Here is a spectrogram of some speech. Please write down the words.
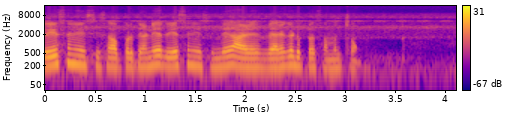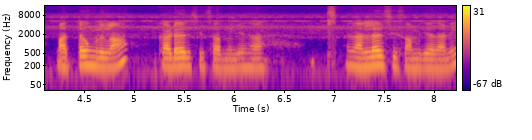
ரேஷன் அரிசி சாப்பிட்றதுக்காண்டியே ரேஷன் அரிசி செஞ்சு விறகடுப்பில் சமைச்சோம். மற்றவங்களுக்கெலாம் கடை அரிசி சமைக்க நல்ல அரிசி சமைக்கிறதாண்டி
